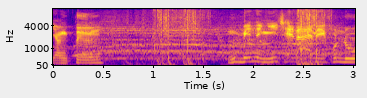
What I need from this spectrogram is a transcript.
อย่างตึง มูเมนต์อย่างนี้ใช้ได้เลยคนดู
